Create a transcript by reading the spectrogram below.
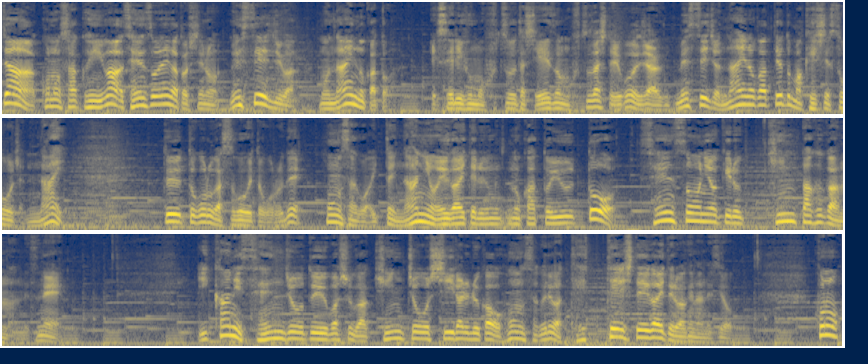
じゃあ、この作品は戦争映画としてのメッセージはもうないのかと。えセリフも普通だし、映像も普通だしということで、じゃあメッセージはないのかっていうと、まあ決してそうじゃない。というところがすごいところで、本作は一体何を描いているのかというと、戦争における緊迫感なんですね。いかに戦場という場所が緊張を強いられるかを本作では徹底して描いてるわけなんですよ。この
